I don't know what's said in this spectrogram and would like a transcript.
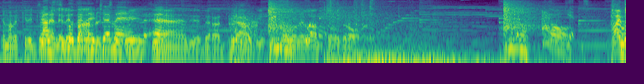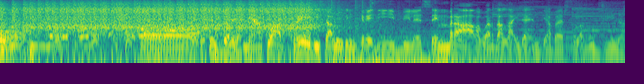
Eh, ma perché le gemelle le Classico fanno delle i giochetti, eh. per aggirarti in un modo o nell'altro lo trovano. Oh. Vai mo! Oh, attenzione, ne ha qua 3 di salute, incredibile. Sembrava, guarda là i denti, ha perso la cugina.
